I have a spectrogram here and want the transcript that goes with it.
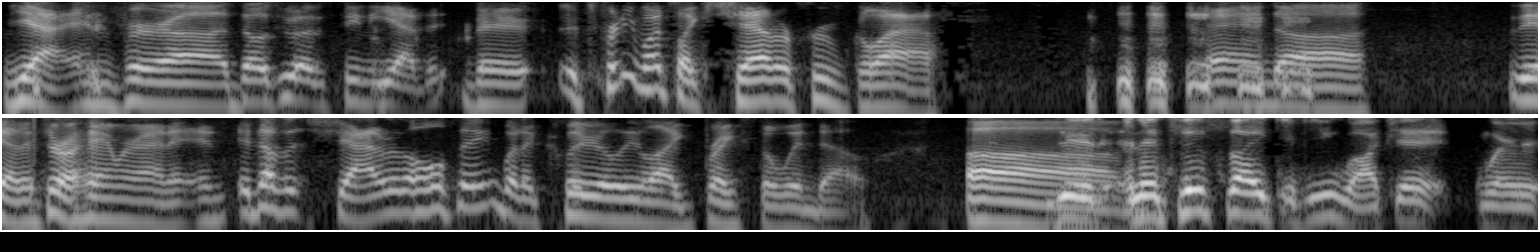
Yeah, and for uh, those who haven't seen it yet, they it's pretty much like shatterproof glass. and uh, yeah, they throw a hammer at it, and it doesn't shatter the whole thing, but it clearly like breaks the window. Um, Dude, and it's just like if you watch it, where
